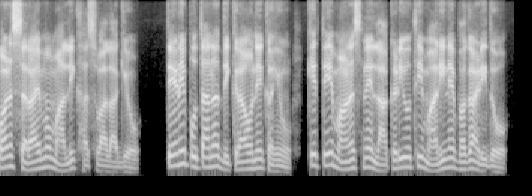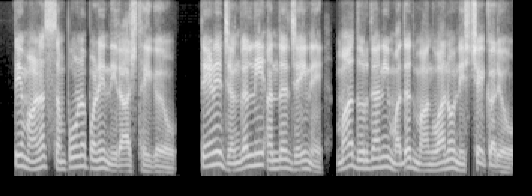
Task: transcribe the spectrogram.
પણ સરાયમાં માલિક હસવા લાગ્યો. તેણે પોતાના દીકરાઓને કહ્યું કે તે માણસને લાકડીઓથી મારીને ભગાડી દો. તે માણસ સંપૂર્ણપણે નિરાશ થઈ ગયો. તેણે જંગલની અંદર જઈને મા દુર્ગાની મદદ માંગવાનો નિશ્ચય કર્યો.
